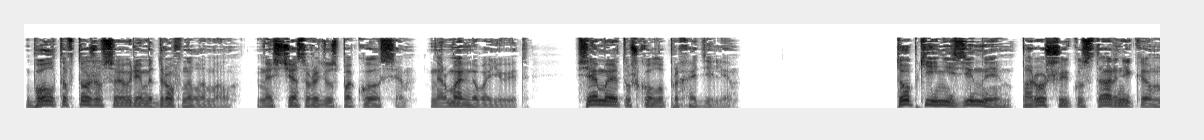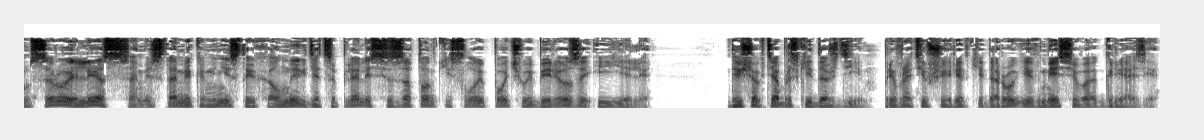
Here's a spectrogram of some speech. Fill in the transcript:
Болтов тоже в свое время дров наломал, а сейчас вроде успокоился, нормально воюет. Все мы эту школу проходили. Топкие низины, поросшие кустарником, сырой лес, а местами каменистые холмы, где цеплялись за тонкий слой почвы березы и ели. Да еще октябрьские дожди, превратившие редкие дороги в месиво грязи.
